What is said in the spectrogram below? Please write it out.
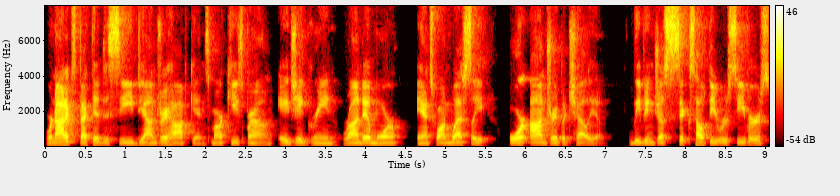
We're not expected to see DeAndre Hopkins, Marquise Brown, AJ Green, Rondale Moore, Antoine Wesley, or Andre Baccellia, leaving just six healthy receivers.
